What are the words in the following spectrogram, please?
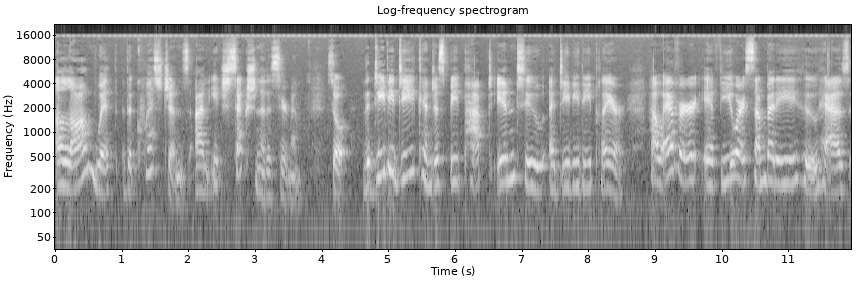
along with the questions on each section of the sermon. So the DVD can just be popped into a DVD player. However, if you are somebody who has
